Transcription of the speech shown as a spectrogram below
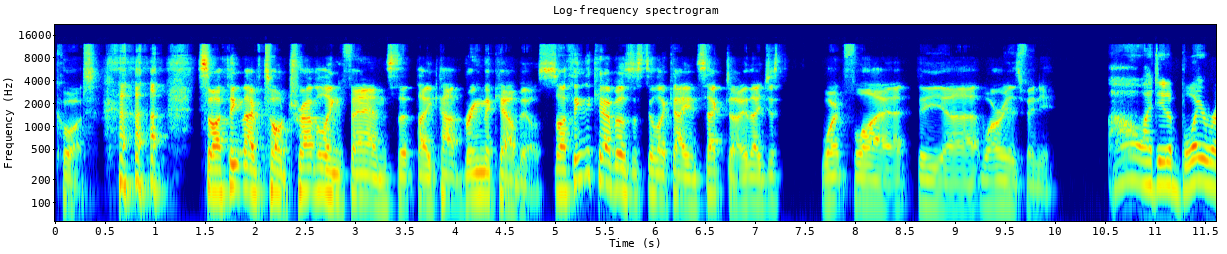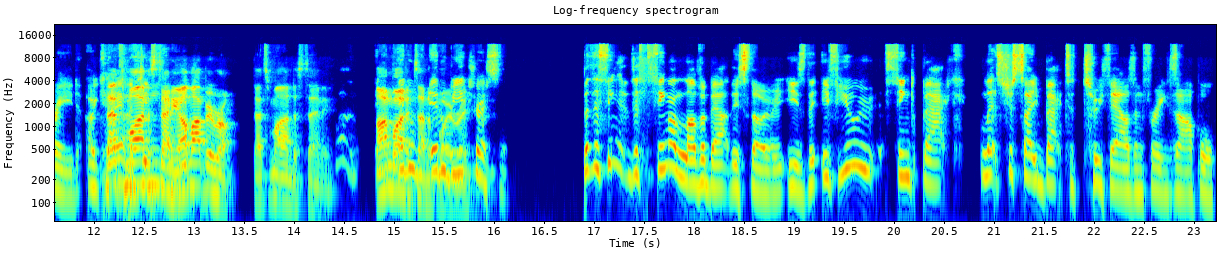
court. so I think they've told traveling fans that they can't bring the cowbells. So I think the cowbells are still okay in Sacto. They just won't fly at the uh, Warriors venue. Oh, I did a boy read. Okay, that's my understanding. I might be wrong. That's my understanding. Well, I might have done a boy it'll be read. Interesting. But the thing, the thing I love about this though is that if you think back, let's just say back to 2000, for example,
